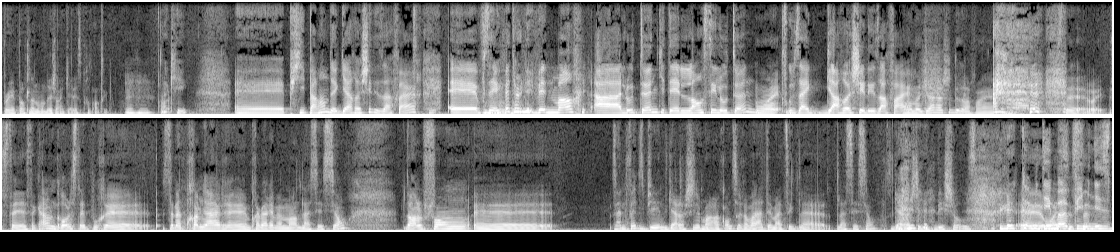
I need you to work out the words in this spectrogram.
peu importe le nombre de gens qui allaient se présenter. Mhm. OK. Euh, puis, parlant de garrocher des affaires, euh, vous avez fait un événement à l'automne qui était lancé l'automne. Ouais. Vous avez garroché des affaires. On a garoché des affaires. c'était, ouais, quand même drôle. C'était pour, euh, c'était notre première, euh, premier événement de la session. Dans le fond, euh, ça nous fait du bien de garocher. Je me rends compte, c'est vraiment la thématique de la, de la session, de garocher des, des choses. Le comité Euh, ouais, mob ça. féministe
